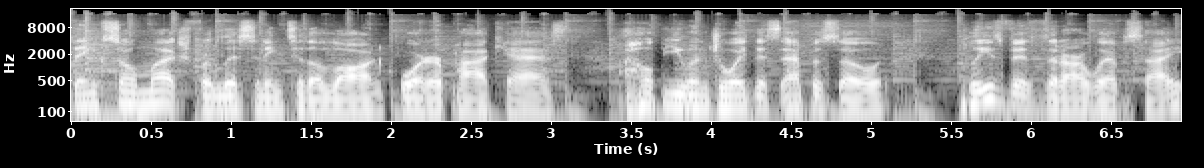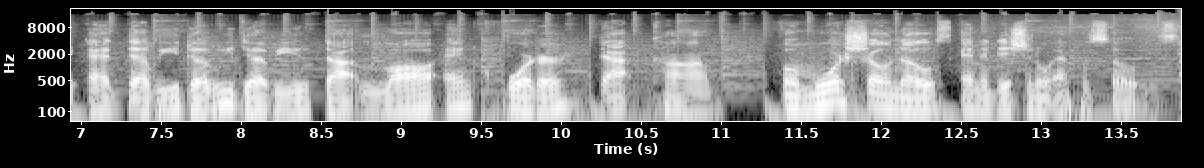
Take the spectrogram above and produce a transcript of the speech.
Thanks so much for listening to the Law and Quarter podcast. I hope you enjoyed this episode. Please visit our website at www.lawandquarter.com for more show notes and additional episodes.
